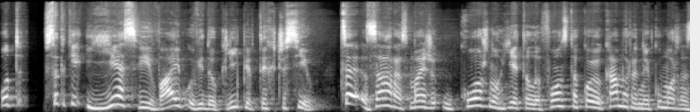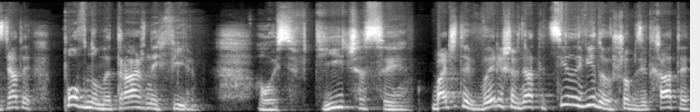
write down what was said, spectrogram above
От все-таки є свій вайб у відеокліпів тих часів. Це зараз майже у кожного є телефон з такою камерою, на яку можна зняти повнометражний фільм. А ось в ті часи. Бачите, вирішив зняти ціле відео, щоб зітхати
